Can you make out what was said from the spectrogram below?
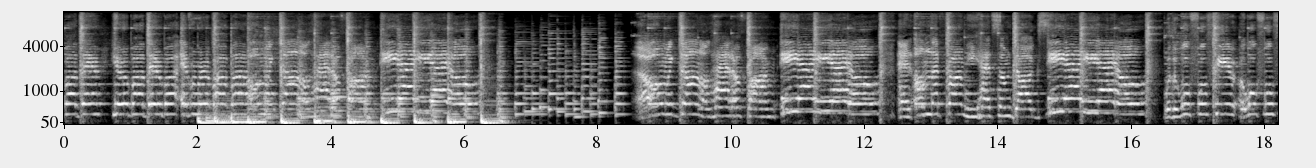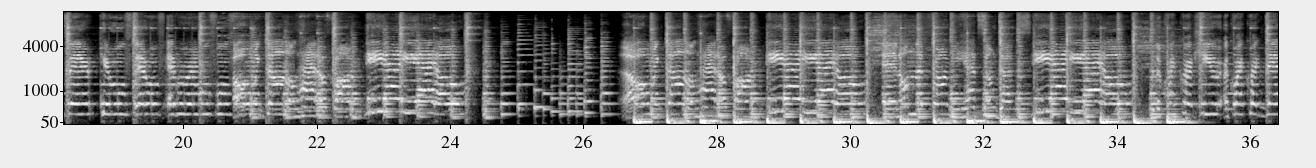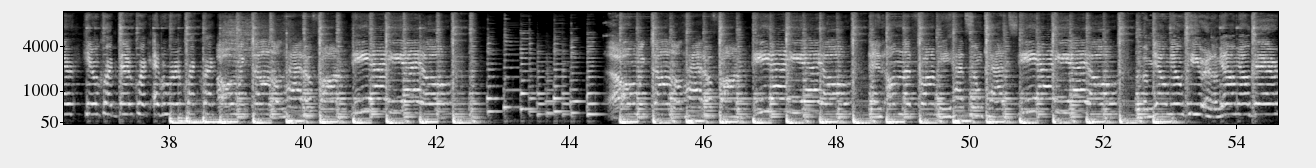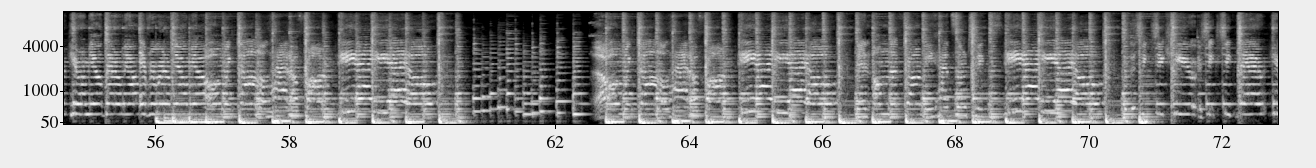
about there, here about there, about everywhere about about. Oh Old MacDonald had a farm, E-I-E-I-O. Old oh MacDonald had a farm, E-I-E-I-O. And on that farm he had some dogs, E-I-E-I-O. With a woof woof here, a woof woof there, here woof there. chick there.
